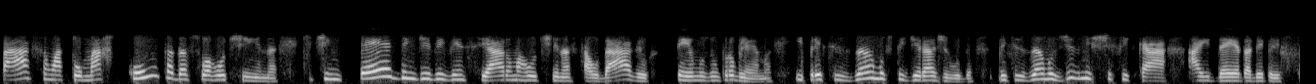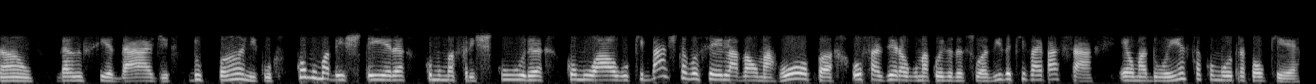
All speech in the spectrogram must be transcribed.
passam a tomar conta da sua rotina, que te impedem de vivenciar uma rotina saudável, temos um problema e precisamos pedir ajuda. Precisamos desmistificar a ideia da depressão, da ansiedade, do pânico, como uma besteira, como uma frescura, como algo que basta você lavar uma roupa ou fazer alguma coisa da sua vida que vai passar. É uma doença como outra qualquer.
